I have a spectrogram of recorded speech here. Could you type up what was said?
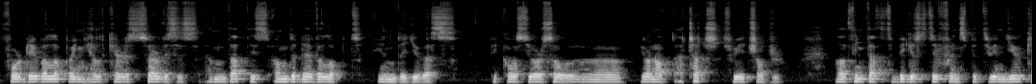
for developing healthcare services, and that is underdeveloped in the US because you're so uh, you're not attached to each other. And I think that's the biggest difference between UK,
